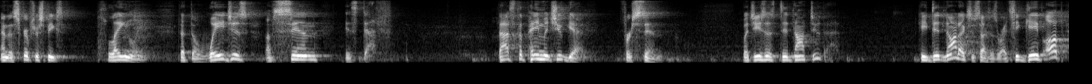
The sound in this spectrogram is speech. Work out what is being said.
And the scripture speaks plainly that the wages of sin is death. That's the payment you get for sin. But Jesus did not do that. He did not exercise his rights. He gave up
